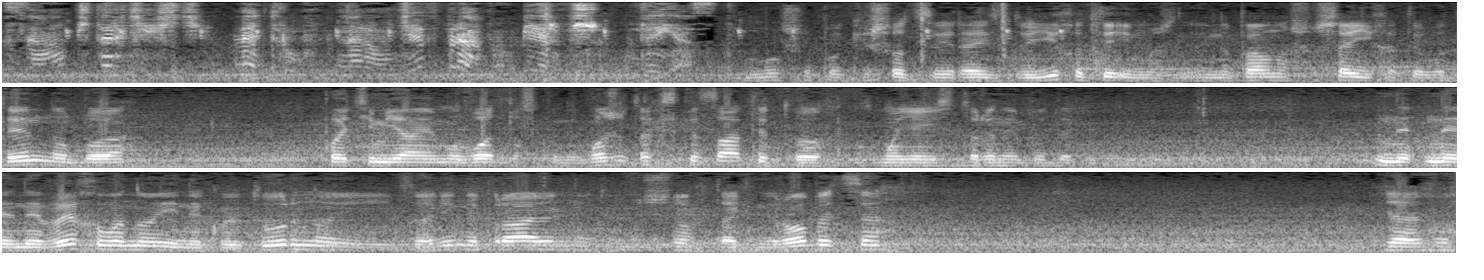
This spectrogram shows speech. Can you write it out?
Za 40 metrów. Na rondzie w prawo. Pierwszy. Wyjazd. Мушу поки що цей рейс доїхати і, можливо, і напевно, що ще їхати в один, ну, бо потім я йому в отпуску не можу так сказати, то з моєї сторони буде не, не, не виховано і не культурно, і взагалі неправильно, тому що так не робиться. Я його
